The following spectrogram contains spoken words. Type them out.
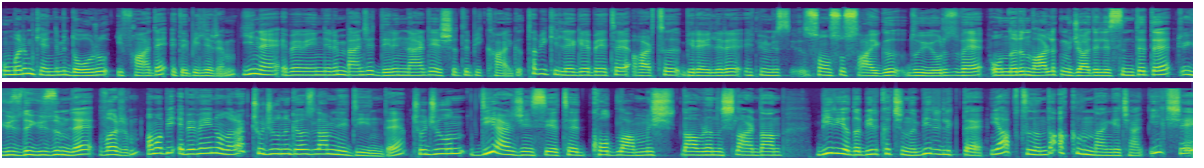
Umarım kendimi doğru ifade edebilirim. Yine ebeveynlerin bence derinlerde yaşadığı bir kaygı. Tabii ki LGBT artı bireylere hepimiz sonsuz saygı duyuyoruz ve onların varlık mücadelesinde de yüzde yüzümle varım. Ama bir ebeveyn olarak çocuğunu gözlemlediğinde çocuğun diğer cinsiyete kodlanmış davranışlardan bir ya da birkaçını birlikte yaptığında aklından geçen ilk şey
